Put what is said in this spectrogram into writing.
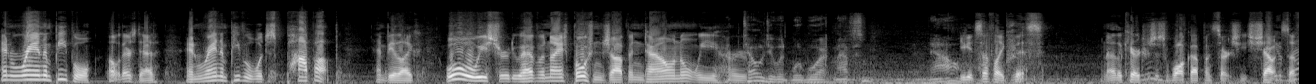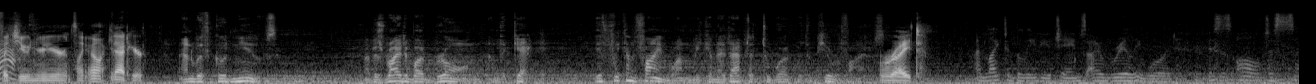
And random people, oh, there's Dad, and random people will just pop up and be like, "Oh, we sure do have a nice potion shop in town, don't we?" Or Told you it would work, Madison. Now you get stuff like this. And other characters just walk up and start sh- shouting stuff at you in your ear. And it's like, "Oh, get out of here!" And with good news. I was right about Braun and the Gek. If we can find one, we can adapt it to work with the purifiers. Right. I'd like to believe you, James. I really would. This is all just so...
